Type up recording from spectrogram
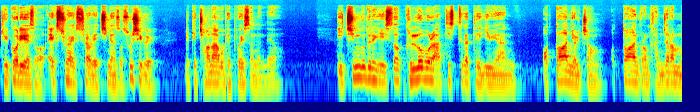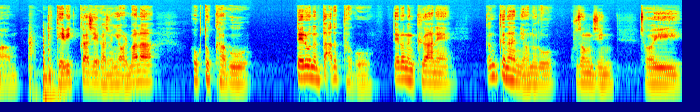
길거리에서 extra extra 외치면서 소식을 이렇게 전하고 배포했었는데요. 이 친구들에게 있어 global artist가 되기 위한 어떠한 열정, 어떠한 그런 간절한 마음, 그 데뷔까지의 과정이 얼마나 혹독하고 때로는 따뜻하고 때로는 그 안에 끈끈한 연으로 구성진 저희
